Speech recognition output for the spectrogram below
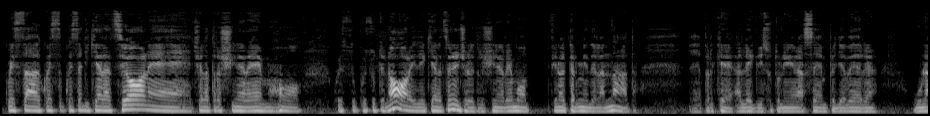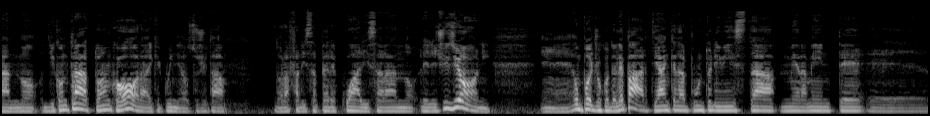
questa, questa, questa, dichiarazione ce la trascineremo, questo, questo, tenore di dichiarazioni ce le trascineremo fino al termine dell'annata, eh, perché Allegri sottolineerà sempre di avere un anno di contratto ancora e che quindi la società dovrà fargli sapere quali saranno le decisioni. Eh, è un po' il gioco delle parti, anche dal punto di vista meramente eh,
